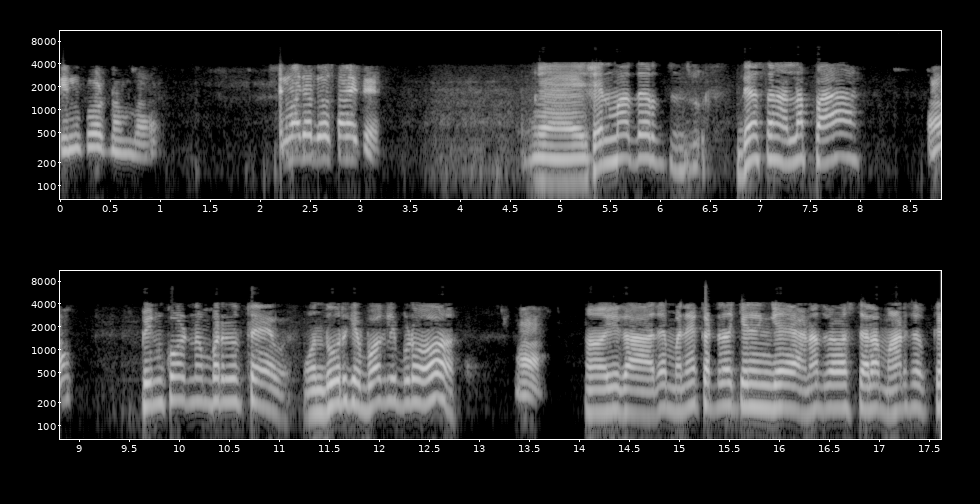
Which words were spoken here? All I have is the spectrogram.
ಪಿನ್ ಕೋಡ್ ನಂಬರ್. ಸಿನಿಮಾದೇವ್ರ ದೇವಸ್ಥಾನ ಐತೆ? ಶನ್ಮಾದೇವ್ರ ದೇವಸ್ಥಾನ ಅಲ್ಲಪ್ಪ. ಹಾ ಪಿನ್ ಕೋಡ್ ನಂಬರ್ ಇರುತ್ತೆ. ಒಂದ್ ಊರಿಗೆ ಹೋಗ್ಲಿ ಬಿಡು. ಹಾ ಆ, ಈಗ ಅದೇ ಮನೆ ಕಟ್ಟೋದಕ್ಕೆ ನಿಂಗೆ ಹಣದ ವ್ಯವಸ್ಥೆ ಎಲ್ಲ ಮಾಡ್ಸೋಕೆ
